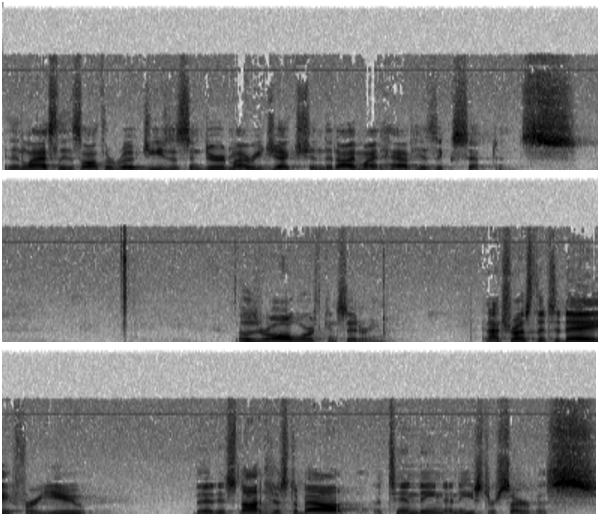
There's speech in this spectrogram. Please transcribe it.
And then lastly, this author wrote Jesus endured my rejection that I might have his acceptance. Those are all worth considering. And I trust that today for you, that it's not just about attending an Easter service,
